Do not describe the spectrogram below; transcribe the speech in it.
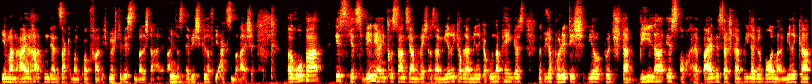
jemanden heiraten, der einen Sack über den Kopf hat. Ich möchte wissen, was ich da heirate. Mhm. Das ist der wichtige auf die Aktienbereiche. Europa ist jetzt weniger interessant. Sie haben recht, als Amerika, weil Amerika unabhängig ist, natürlich auch politisch, geopolitisch stabiler ist. Auch Herr Biden ist ja stabiler geworden, weil Amerika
